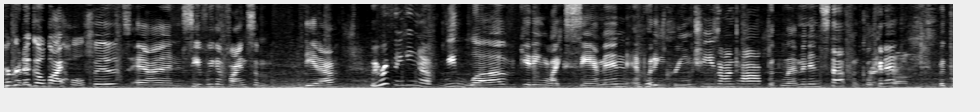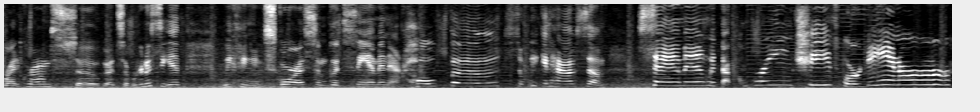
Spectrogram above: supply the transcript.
we're gonna go buy Whole Foods and see if we can find some dinner. We were thinking of, we love getting like salmon and putting cream cheese on top with lemon and stuff and cooking it with breadcrumbs. So good. So we're gonna see if we can score us some good salmon at Whole Foods so we can have some salmon with the cream cheese for dinner.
